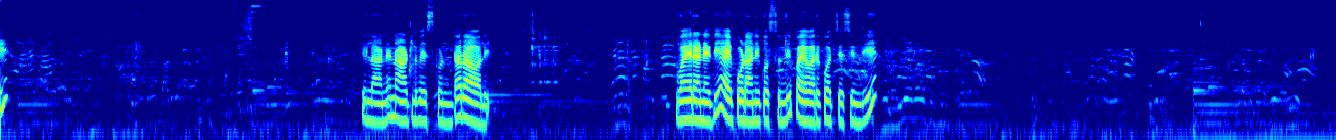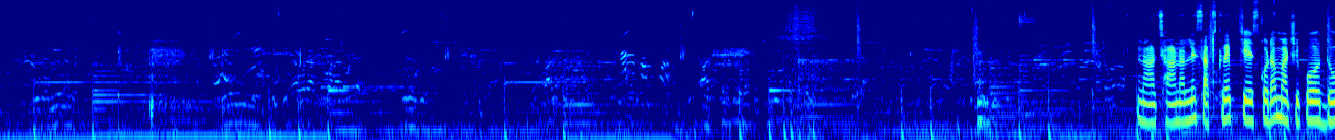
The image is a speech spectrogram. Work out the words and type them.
ఇలానే నాట్లు వేసుకుంటా రావాలి. వైర్ అనేది అయిపోవడానికి వస్తుంది పై వరకు వచ్చేసింది. నా ఛానల్ని సబ్స్క్రైబ్ చేసుకోవడం మర్చిపోవద్దు.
